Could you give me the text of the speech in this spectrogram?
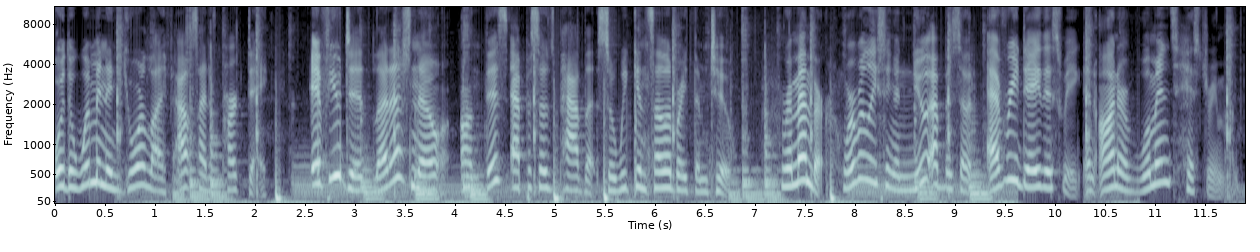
or the women in your life outside of Park Day. If you did, let us know on this episode's Padlet so we can celebrate them too. Remember, we're releasing a new episode every day this week in honor of Women's History Month.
